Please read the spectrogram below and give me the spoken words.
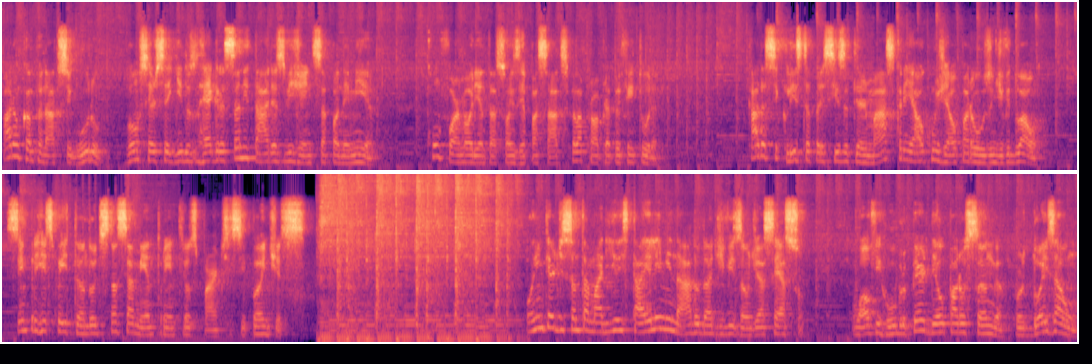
Para um campeonato seguro, vão ser seguidas regras sanitárias vigentes à pandemia, conforme orientações repassadas pela própria prefeitura. Cada ciclista precisa ter máscara e álcool gel para uso individual, sempre respeitando o distanciamento entre os participantes. O Inter de Santa Maria está eliminado da divisão de acesso. O Alvirrubro perdeu para o Sanga por 2 a 1.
